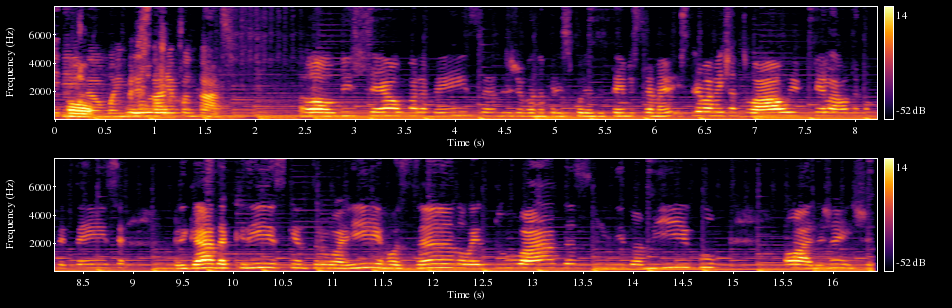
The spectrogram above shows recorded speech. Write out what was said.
querida, Ó. uma empresária fantástica. Ó, o Michel, parabéns, Sandra e Giovana, pela escolha do tema extrema- extremamente atual e pela alta competência. Obrigada, Cris, que entrou aí, Rosana, Edu Adas, querido amigo. Olha, gente,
